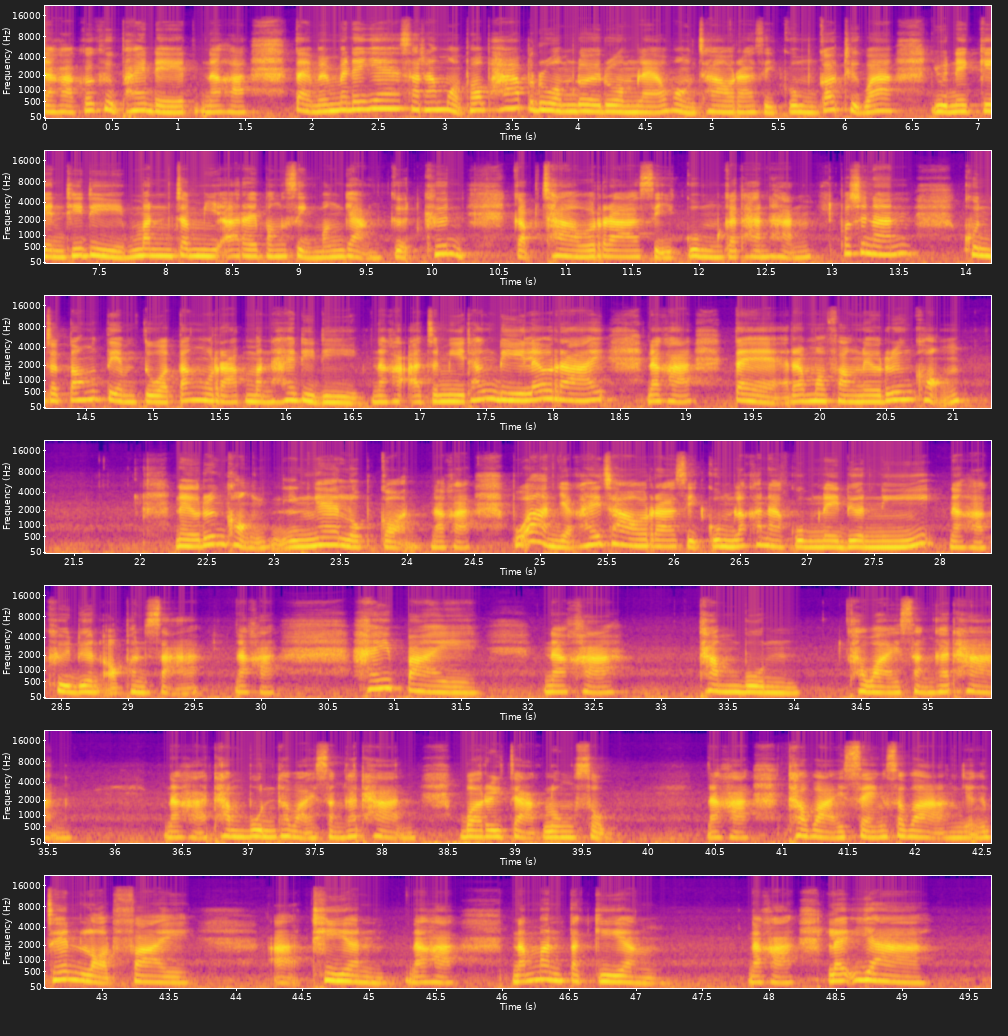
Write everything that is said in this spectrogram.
นะคะก็คือไพ่เดทนะคะ แต่มันไม่ได้แย่ซะทั้งหมดเพราะภาพรวมโดยรวมแล้วของชาวราศีกุมก็ถือว่าอยู่ในเกณฑ์ที่ดี มันจะมีอะไรบางสิ่งบางอย่างเกิดขึ้น กับชาวราศีกุมกระทันหัน เพราะฉะนั้นคุณจะต้องเตรียมตัวตั้งรับมันให้ดีๆนะคะ อาจจะมีทั้งดีและร้ายนะคะ แต่เรามาฟังในเรื่องของ ในเรื่องของแง่ลบก่อนนะคะผู้อ่านอยากให้ชาวราศีกุมลัคนากุมในเดือนนี้นะคะ คือเดือนออกพรรษานะคะ ให้ไปนะคะทำบุญถวายสังฆทานนะคะทำบุญถวายสังฆทาน บริจาคลงศพนะคะ ถวายแสงสว่าง อย่างเช่น หลอดไฟเทียนนะคะ น้ำมันตะเกียงนะคะ และยา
